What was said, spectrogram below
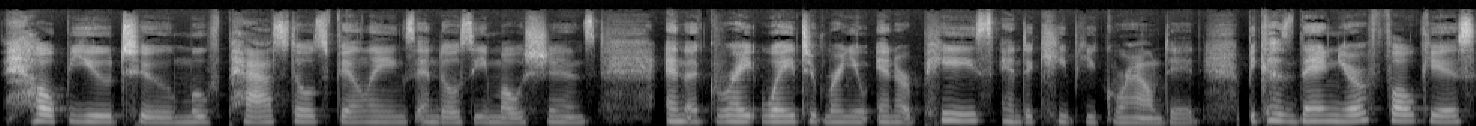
help you to move past those feelings and those emotions and a great way to bring you inner peace and to keep you grounded because then your focus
